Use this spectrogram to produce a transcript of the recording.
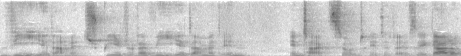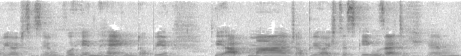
wie ihr damit spielt oder wie ihr damit in Interaktion tretet. Also egal, ob ihr euch das irgendwo hinhängt, ob ihr die abmalt, ob ihr euch das gegenseitig ähm,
